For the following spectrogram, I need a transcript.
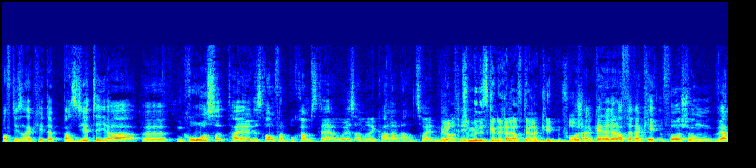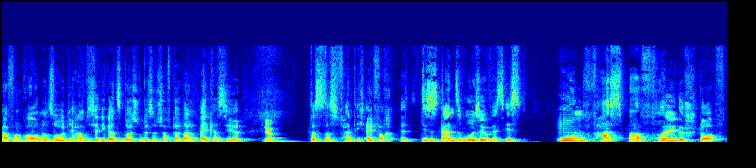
auf dieser Rakete basierte ja äh, ein großer Teil des Raumfahrtprogramms der US-Amerikaner nach dem Zweiten Ja, Weltkrieg. zumindest generell auf der Raketenforschung. oder generell auf der Raketenforschung, Werner von Braun und so, die haben sich ja die ganzen deutschen Wissenschaftler dann einkassiert. ja. Das, das fand ich einfach, äh, dieses ganze Museum, es ist unfassbar vollgestopft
